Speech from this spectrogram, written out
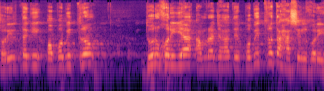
শরীর থেকে অপবিত্র দূর করিয়া আমরা যাহাতে পবিত্রতা হাসিল করি,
